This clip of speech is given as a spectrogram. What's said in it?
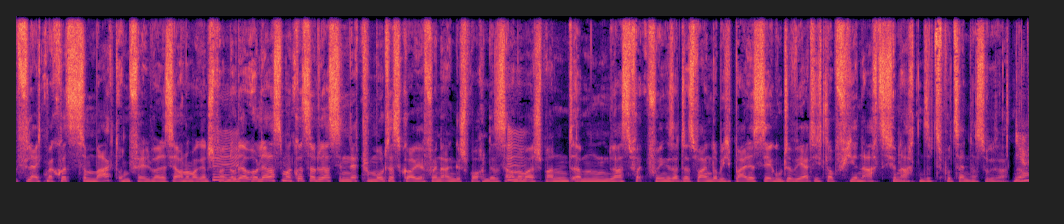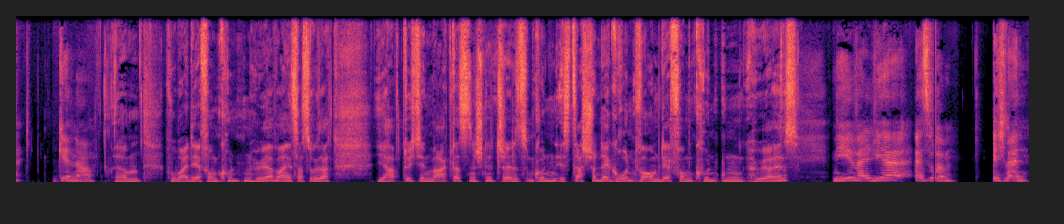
vielleicht mal kurz zum Marktumfeld, weil das ist ja auch nochmal ganz spannend. Mhm. Oder, oder lass mal kurz, du hast den Net Promoter Score ja vorhin angesprochen. Das ist auch mhm. nochmal spannend. Ähm, du hast vorhin gesagt, das waren, glaube ich, beides sehr gute Werte. Ich glaube, 84 und 78 Prozent hast du gesagt, ne? Ja. Genau. Ähm, wobei der vom Kunden höher war. Jetzt hast du gesagt, ihr habt durch den Marktplatz eine Schnittstelle zum Kunden. Ist das schon der Grund, warum der vom Kunden höher ist? Nee, weil wir, also ich meine,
